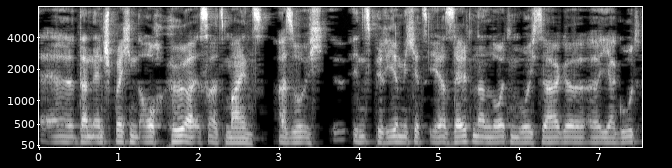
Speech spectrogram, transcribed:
äh, dann entsprechend auch höher ist als meins. Also ich inspiriere mich jetzt eher selten an Leuten, wo ich sage, äh, ja gut,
